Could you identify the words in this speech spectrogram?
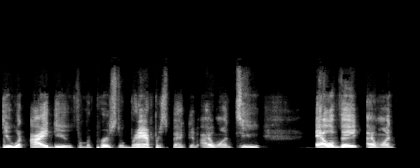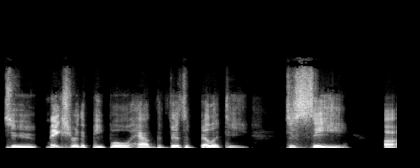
do what I do from a personal brand perspective. I want to elevate, I want to make sure that people have the visibility to see uh,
